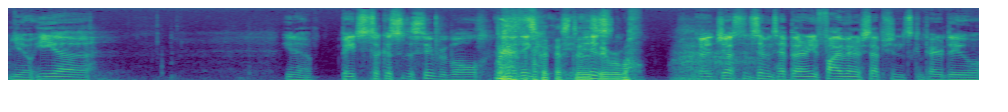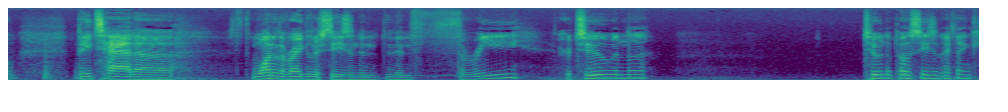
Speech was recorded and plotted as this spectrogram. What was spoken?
You know, he uh you know, Bates took us to the Super Bowl. I think Took us to the Super Bowl. uh, Justin Simmons had better. He had five interceptions compared to Bates had uh, one in the regular season and, and then three or two in the two in the postseason. I think.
